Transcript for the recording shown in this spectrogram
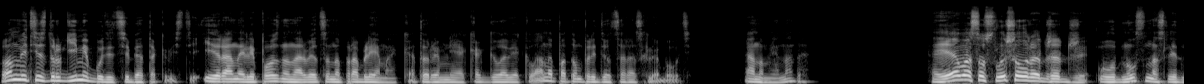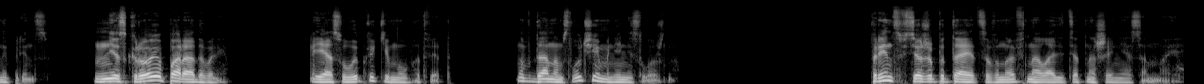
Он ведь и с другими будет себя так вести, и рано или поздно нарвется на проблемы, которые мне, как главе клана, потом придется расхлебывать. Оно мне надо? «Я вас услышал, Раджаджи», — улыбнулся наследный принц. «Не скрою, порадовали». Я с улыбкой кивнул в ответ. В данном случае мне несложно. Принц все же пытается вновь наладить отношения со мной.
